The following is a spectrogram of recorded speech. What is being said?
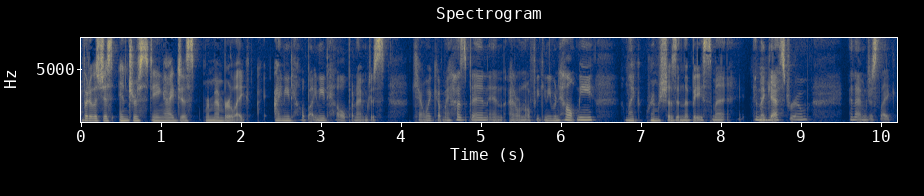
But it was just interesting. I just remember, like, I need help. I need help. And I'm just, I can't wake up my husband. And I don't know if he can even help me. I'm like, Rimsha's in the basement, in the mm-hmm. guest room. And I'm just like,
